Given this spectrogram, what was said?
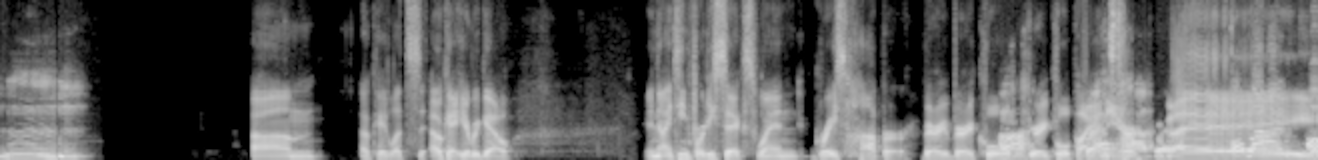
Mm. Um, okay, let's see. Okay, here we go. In 1946, when Grace Hopper, very, very cool, Ah, very cool pioneer. Grasshopper. Hey, Hold on.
